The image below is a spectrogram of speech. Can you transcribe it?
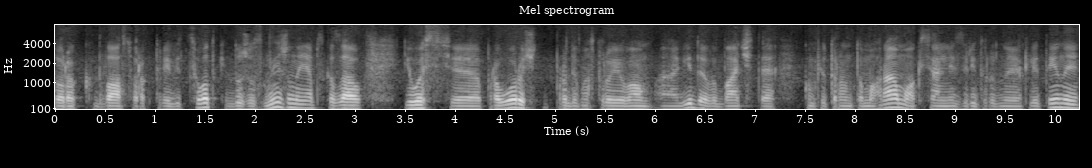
42-43%, дуже знижений, я б сказав. І ось е, праворуч продемонструю вам е, відео, ви бачите комп'ютерну томограму, аксіальний зрід грудної клітини.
